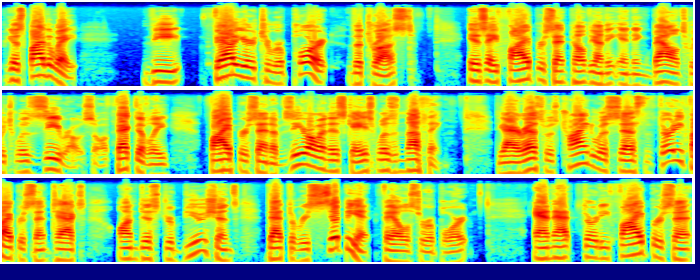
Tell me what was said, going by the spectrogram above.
Because, by the way, the Failure to report the trust is a 5% penalty on the ending balance, which was zero. So effectively, 5% of zero in this case was nothing. The IRS was trying to assess the 35% tax on distributions that the recipient fails to report, and that 35%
